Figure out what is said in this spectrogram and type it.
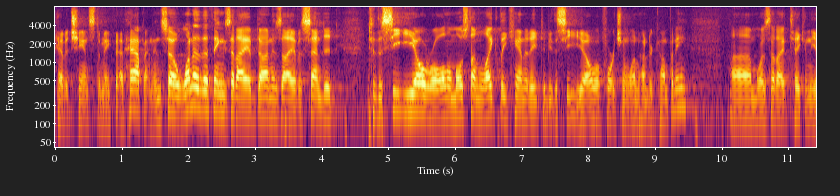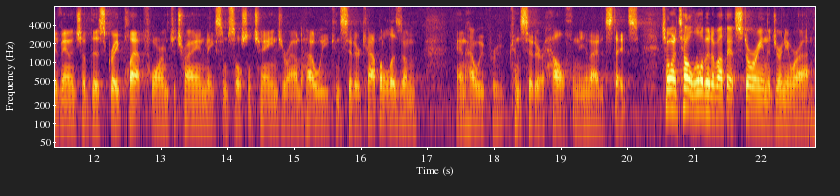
had a chance to make that happen. And so one of the things that I have done is I have ascended to the CEO role, a most unlikely candidate to be the CEO of a Fortune 100 company, um, was that I've taken the advantage of this great platform to try and make some social change around how we consider capitalism and how we consider health in the United States. So I want to tell a little bit about that story and the journey we're on.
